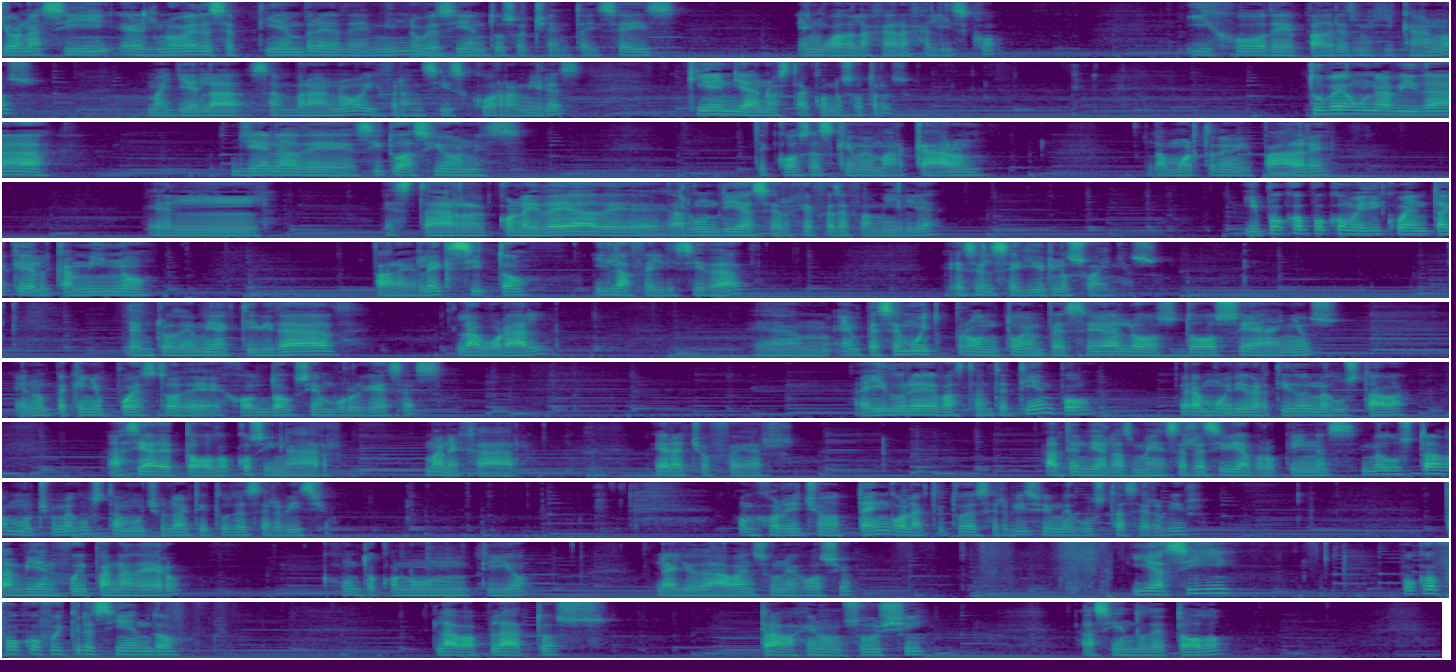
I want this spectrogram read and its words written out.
Yo nací el 9 de septiembre de 1986 en Guadalajara, Jalisco, hijo de padres mexicanos, Mayela Zambrano y Francisco Ramírez, quien ya no está con nosotros. Tuve una vida llena de situaciones, de cosas que me marcaron, la muerte de mi padre, el estar con la idea de algún día ser jefe de familia. Y poco a poco me di cuenta que el camino para el éxito y la felicidad es el seguir los sueños. Dentro de mi actividad laboral, em, empecé muy pronto, empecé a los 12 años en un pequeño puesto de hot dogs y hamburguesas. Ahí duré bastante tiempo, era muy divertido y me gustaba. Hacía de todo, cocinar, manejar, era chofer, atendía las mesas, recibía propinas y me gustaba mucho, me gusta mucho la actitud de servicio. O mejor dicho, tengo la actitud de servicio y me gusta servir. También fui panadero junto con un tío, le ayudaba en su negocio. Y así poco a poco fui creciendo, lavaplatos, trabajé en un sushi, haciendo de todo.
